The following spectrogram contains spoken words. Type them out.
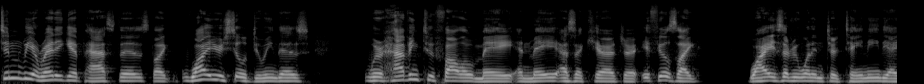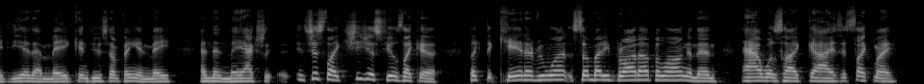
Didn't we already get past this? Like, why are you still doing this? We're having to follow May, and May as a character, it feels like why is everyone entertaining the idea that May can do something and May and then May actually it's just like she just feels like a like the kid everyone somebody brought up along and then I was like, guys, it's like my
